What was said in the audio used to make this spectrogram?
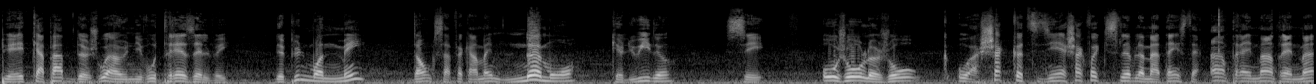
puis être capable de jouer à un niveau très élevé. Depuis le mois de mai, donc ça fait quand même neuf mois que lui, là, c'est au jour le jour, à chaque quotidien, à chaque fois qu'il se lève le matin, c'était entraînement, entraînement.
